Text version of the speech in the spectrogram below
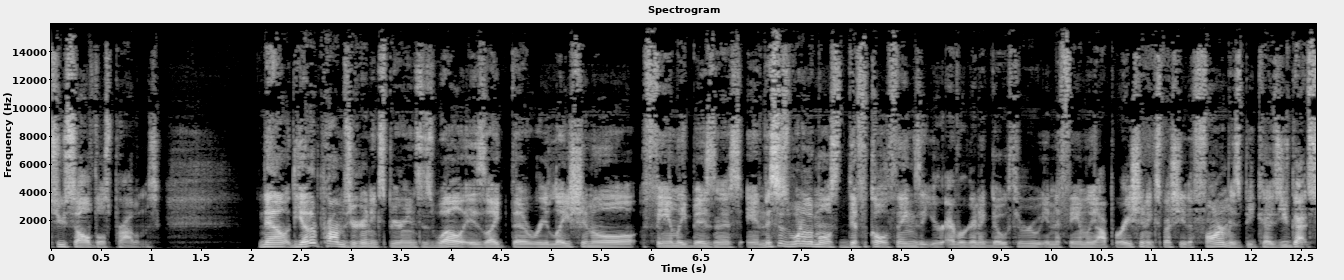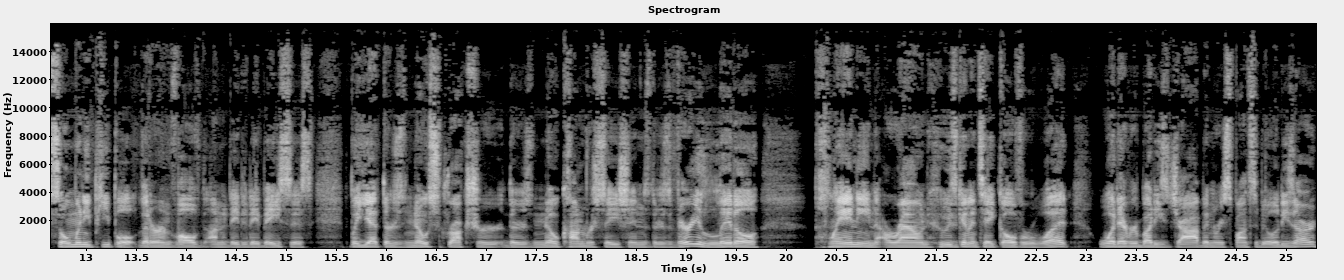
to solve those problems. Now, the other problems you're going to experience as well is like the relational family business. And this is one of the most difficult things that you're ever going to go through in the family operation, especially the farm, is because you've got so many people that are involved on a day to day basis, but yet there's no structure, there's no conversations, there's very little planning around who's going to take over what, what everybody's job and responsibilities are.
